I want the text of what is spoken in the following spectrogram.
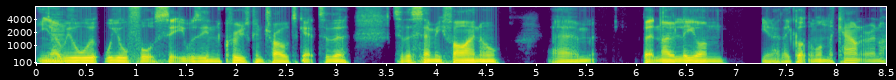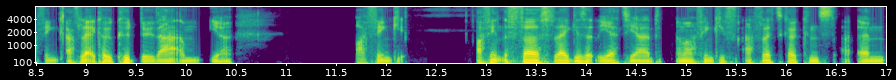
You know, Mm. we all we all thought City was in cruise control to get to the to the semi final, um, but no, Lyon. You know, they got them on the counter, and I think Atletico could do that. And you know, I think I think the first leg is at the Etihad, and I think if Atletico can, and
